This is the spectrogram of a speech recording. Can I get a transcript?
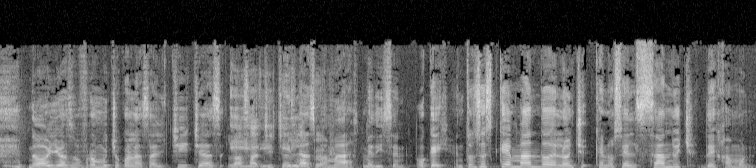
no. yo sufro mucho con las salchichas. Las y, salchichas y- y las peor. mamás me dicen, ok, entonces, ¿qué mando de lunch que no sea el sándwich de jamón?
